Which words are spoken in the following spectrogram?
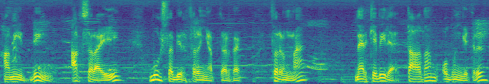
Hamid'in Aksaray'ı Bursa bir fırın yaptırdı. Fırınla merkebiyle dağdan odun getirir,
